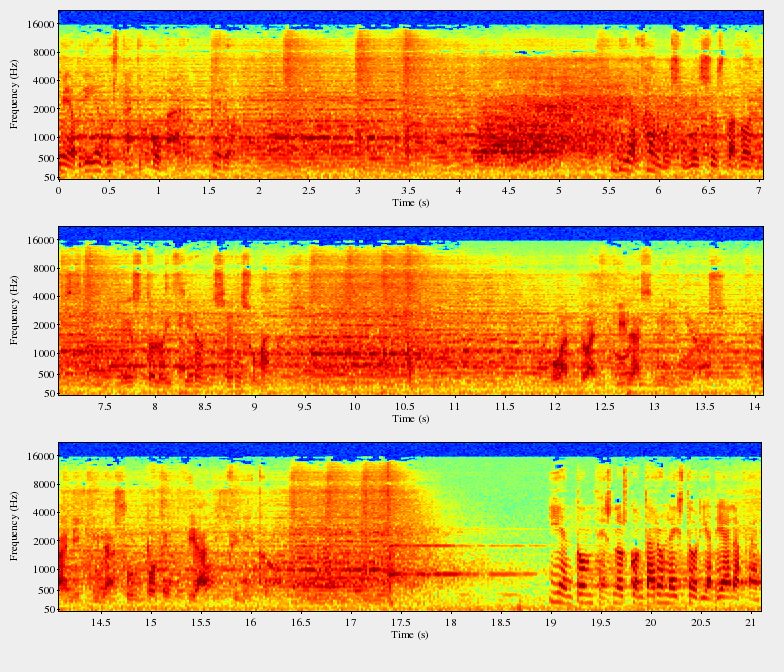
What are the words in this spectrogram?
Me habría gustado jugar, pero Viajamos en esos vagones. Esto lo hicieron seres humanos. Cuando aniquilas niños, aniquilas un potencial infinito. Y entonces nos contaron la historia de Ana Frank.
